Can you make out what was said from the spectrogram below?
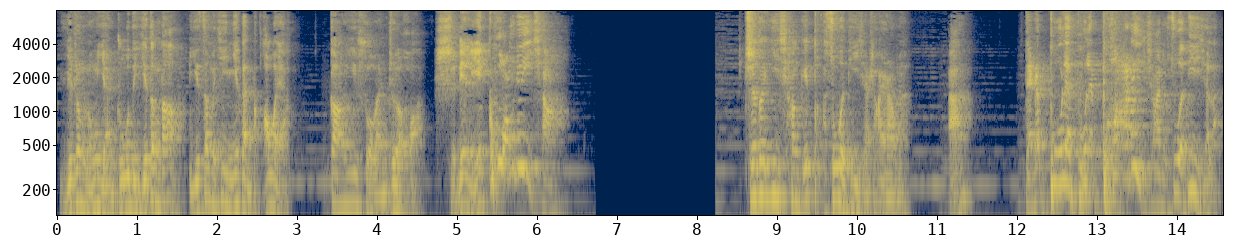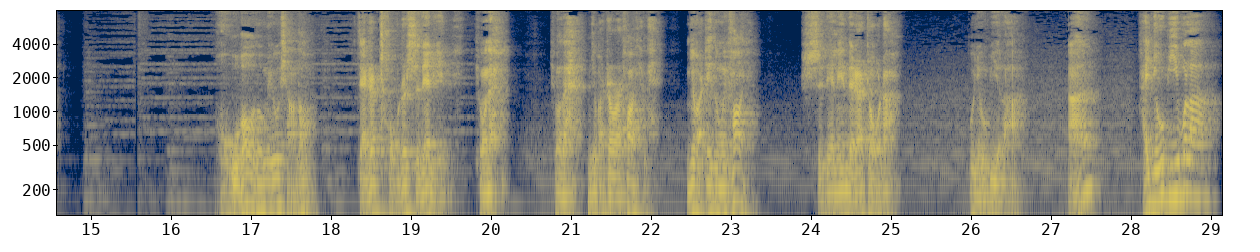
于正龙眼珠子一瞪大，离这么近你敢打我呀？刚一说完这话，史殿林哐就一枪，知道一枪给打坐地下啥样吗？啊？在这扑来扑来，啪的一下就坐地下了。虎豹都没有想到，在这瞅着史殿林兄弟，兄弟，你就把这玩意放下来，你把这东西放下。史殿林在这瞅着，不牛逼了啊？还牛逼不啦？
